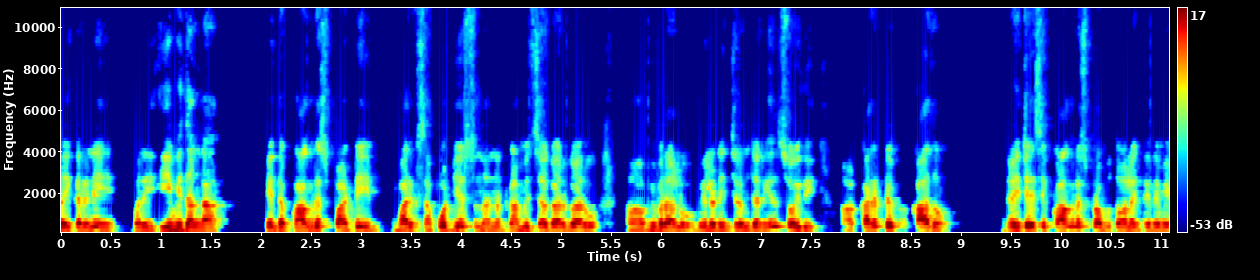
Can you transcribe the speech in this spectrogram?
వైఖరిని మరి ఈ విధంగా అయితే కాంగ్రెస్ పార్టీ వారికి సపోర్ట్ చేస్తుంది అన్నట్టుగా అమిత్ షా గారు గారు వివరాలు వెల్లడించడం జరిగింది. సో ఇది కరెక్ట్ కాదు. దయచేసి కాంగ్రెస్ ప్రభుత్వాలు అయితేనేమి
